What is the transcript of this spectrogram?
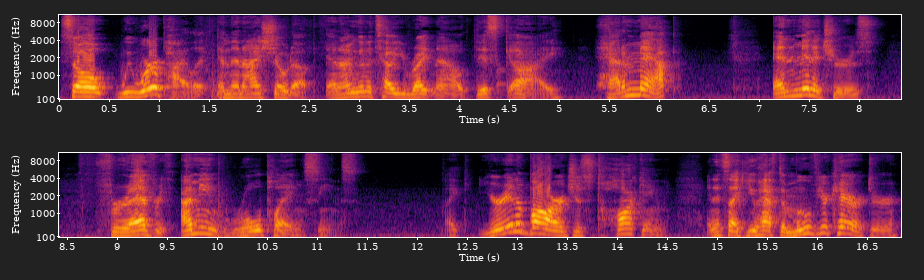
So we were a pilot, and then I showed up, and I'm going to tell you right now, this guy had a map and miniatures for everything. I mean, role playing scenes. Like you're in a bar just talking, and it's like you have to move your character,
